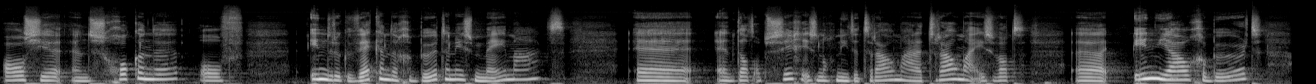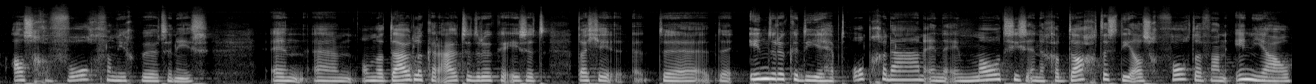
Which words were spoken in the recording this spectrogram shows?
als je een schokkende of indrukwekkende gebeurtenis meemaakt. En dat op zich is nog niet het trauma. Het trauma is wat in jou gebeurt als gevolg van die gebeurtenis. En ehm, om dat duidelijker uit te drukken, is het dat je de, de indrukken die je hebt opgedaan en de emoties en de gedachten die als gevolg daarvan in jou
